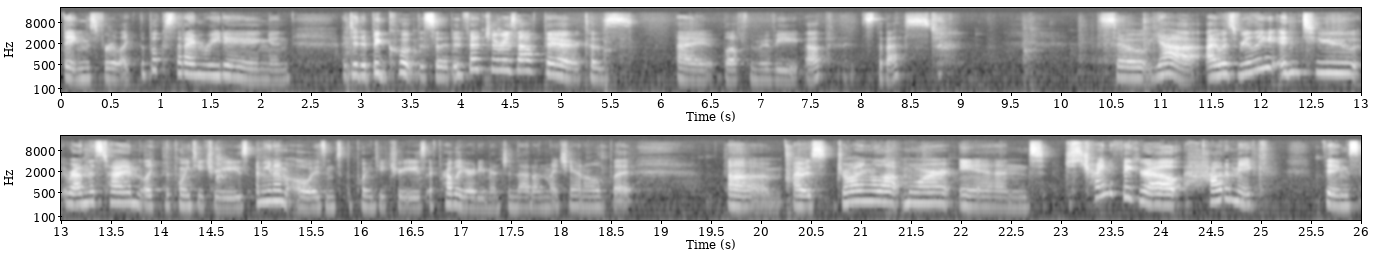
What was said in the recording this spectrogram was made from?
things for like the books that I'm reading. And I did a big quote that said, Adventure is out there, because I love the movie Up. It's the best. So, yeah, I was really into around this time like the pointy trees. I mean, I'm always into the pointy trees. I've probably already mentioned that on my channel, but um, I was drawing a lot more and just trying to figure out how to make things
